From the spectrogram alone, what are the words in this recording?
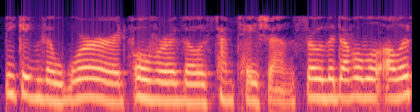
speaking the word over those temptations. So the devil will always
